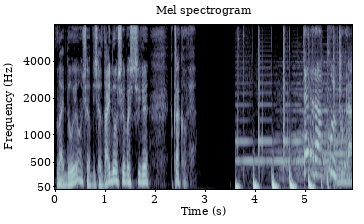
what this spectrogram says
znajdują się, a wiecie, znajdą się właściwie w Krakowie. Terra Kultura.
